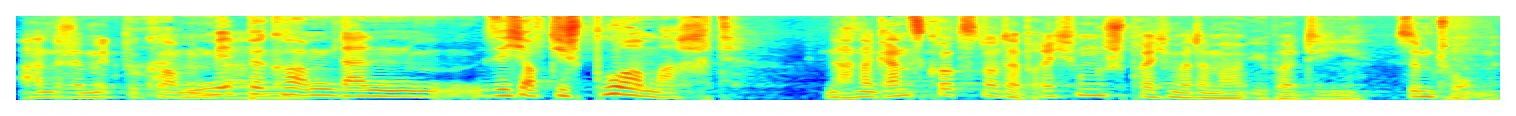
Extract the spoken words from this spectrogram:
andere mitbekommen, mitbekommen dann, dann sich auf die Spur macht. Nach einer ganz kurzen Unterbrechung sprechen wir dann mal über die Symptome.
